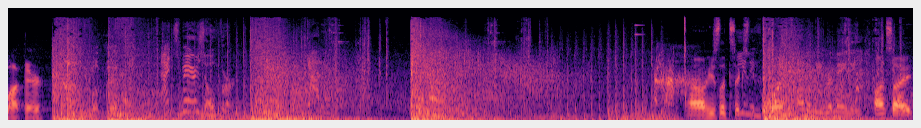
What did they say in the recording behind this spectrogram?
Lot there. Nightmare's over. Got him. Oh, he's lit 64. One enemy remaining. On site.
